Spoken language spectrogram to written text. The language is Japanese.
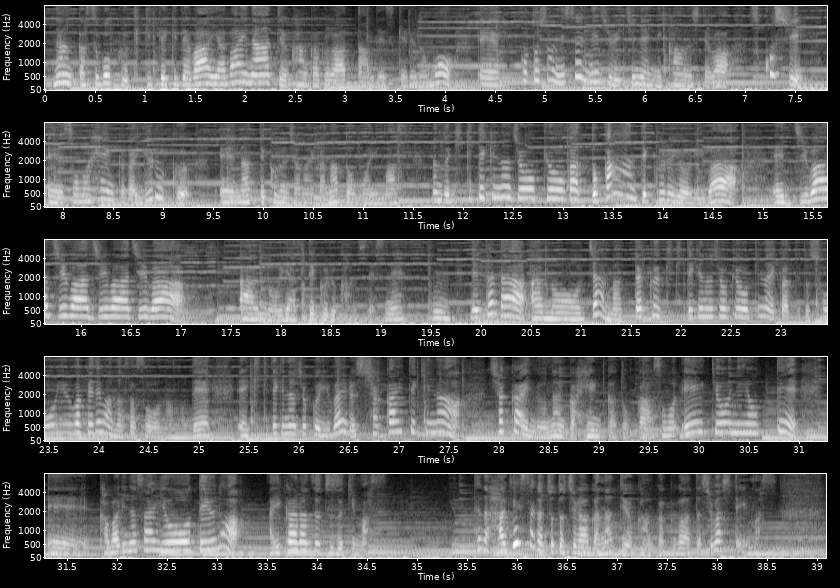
なんかすごく危機的でわあやばいなっていう感覚があったんですけれども、えー、今年の2021年に関しては少し、えー、その変化が緩く、えー、なってくるんじゃないかなと思います。なので危機的な状況がドカーンってくるよりは、えじわじわじわじわあのやってくる感じですね。うん、でただあのじゃあ全く危機的な状況が起きないかというとそういうわけではなさそうなので、えー、危機的な状況いわゆる社会的な社会のなんか変化とかその影響によって、えー、変わりなさいよっていうのは相変わらず続きます。ただ激しさがちょっと違うかなっていう感覚が私はしています。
